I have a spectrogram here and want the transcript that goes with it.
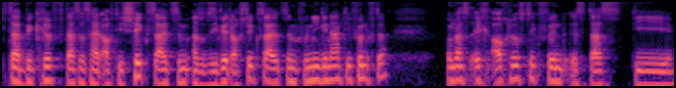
dieser Begriff, dass es halt auch die Schicksals, also sie wird auch Schicksalssymphonie genannt, die fünfte. Und was ich auch lustig finde, ist, dass die,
